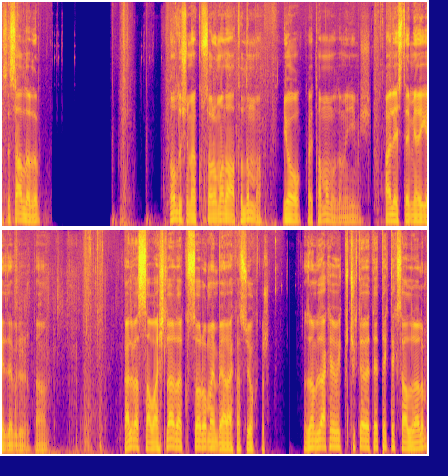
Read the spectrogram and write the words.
Size saldırdım. Ne oldu şimdi ben Kutsal Roma'da atıldım mı? Yok. E, tamam o zaman iyiymiş. Hala istediğim yere gezebilirim tamam. Galiba savaşlarla Kutsal Roma'nın bir alakası yoktur. O zaman biz arkadaşlar küçük devlete tek tek saldıralım.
